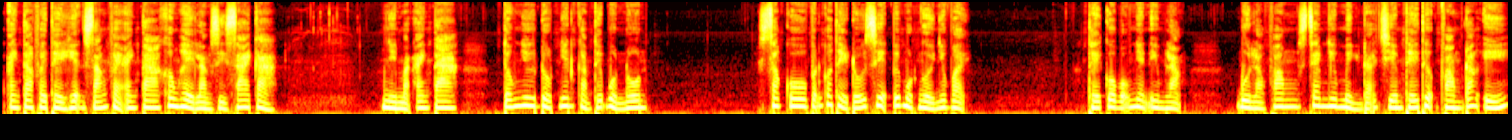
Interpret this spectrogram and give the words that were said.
anh ta phải thể hiện sáng vẻ anh ta không hề làm gì sai cả. Nhìn mặt anh ta, Tống Như đột nhiên cảm thấy buồn nôn. Sao cô vẫn có thể đối diện với một người như vậy? Thấy cô bỗng nhiên im lặng, Bùi Lạc Phong xem như mình đã chiếm thế thượng phong đắc ý.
